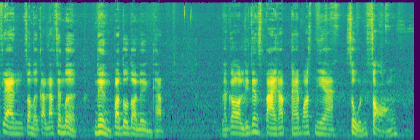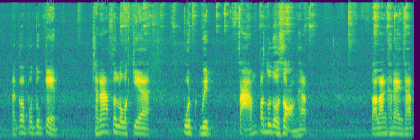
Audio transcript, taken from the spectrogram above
ซ์แลนด์เสมอกับลักเซมเบิร์ก 1 ประตูต่อ 1 ครับ แล้วก็ลิกเทนสไตน์ครับแพ้บอสเนีย 0-2 แล้วก็โปรตุเกสชนะสโลวาเกียบุดวิด3ประตูต่อ 2 ครับ ตารางคะแนนครับ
